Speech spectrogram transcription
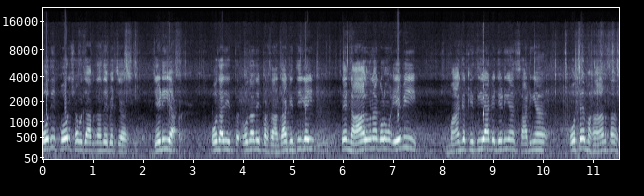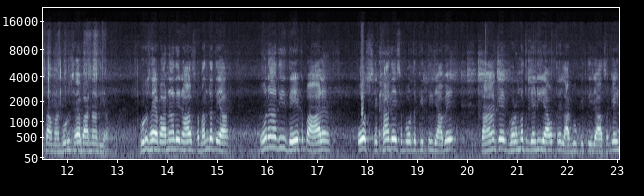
ਉਹਦੀ ਪੁਰ ਸ਼ਬਦਾਂ ਦੇ ਵਿੱਚ ਜਿਹੜੀ ਆ, ਉਹਦਾ ਜੀ ਉਹਨਾਂ ਦੀ ਪ੍ਰਸ਼ੰਸਾ ਕੀਤੀ ਗਈ ਤੇ ਨਾਲ ਉਹਨਾਂ ਕੋਲੋਂ ਇਹ ਵੀ ਮੰਗ ਕੀਤੀ ਆ ਕਿ ਜਿਹੜੀਆਂ ਸਾਡੀਆਂ ਉੱਥੇ ਮਹਾਨ ਸੰਸਥਾਵਾਂ, ਗੁਰੂ ਸਾਹਿਬਾਨਾਂ ਦੀਆਂ, ਗੁਰੂ ਸਾਹਿਬਾਨਾਂ ਦੇ ਨਾਲ ਸੰਬੰਧਿਤ ਆ, ਉਹਨਾਂ ਦੀ ਦੇਖਭਾਲ ਉਹ ਸਿੱਖਾਂ ਦੇ ਸਪੁਰਦ ਕੀਤੀ ਜਾਵੇ ਤਾਂ ਕਿ ਗੁਰਮਤ ਜਿਹੜੀ ਆ ਉੱਥੇ ਲਾਗੂ ਕੀਤੀ ਜਾ ਸਕੇ।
